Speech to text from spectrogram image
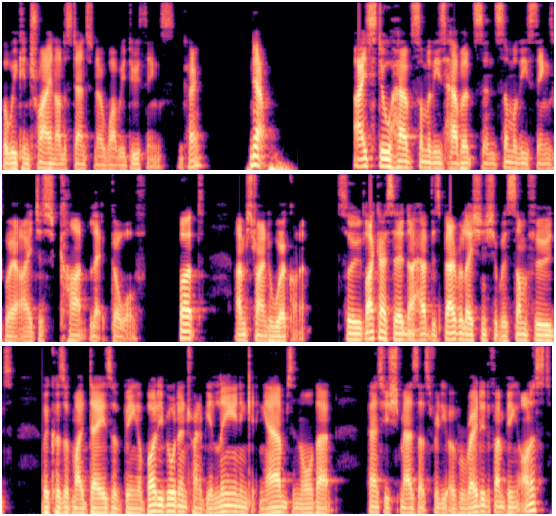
but we can try and understand to know why we do things. Okay. Now, I still have some of these habits and some of these things where I just can't let go of, but I'm trying to work on it. So, like I said, I have this bad relationship with some foods because of my days of being a bodybuilder and trying to be lean and getting abs and all that fancy schmaz that's really overrated, if I'm being honest.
